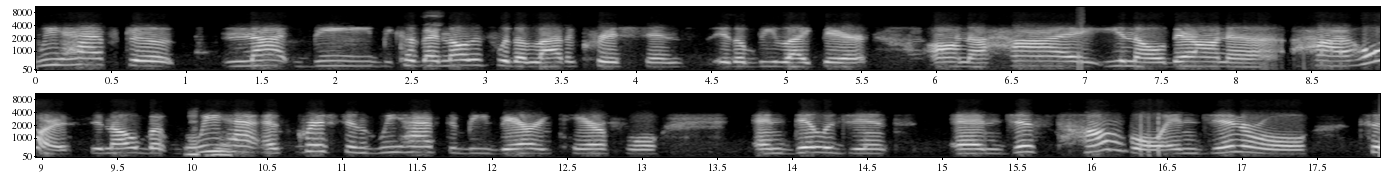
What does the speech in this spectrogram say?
we have to not be because I notice with a lot of Christians it'll be like they're on a high, you know, they're on a high horse, you know, but mm-hmm. we have as Christians we have to be very careful and diligent and just humble in general to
